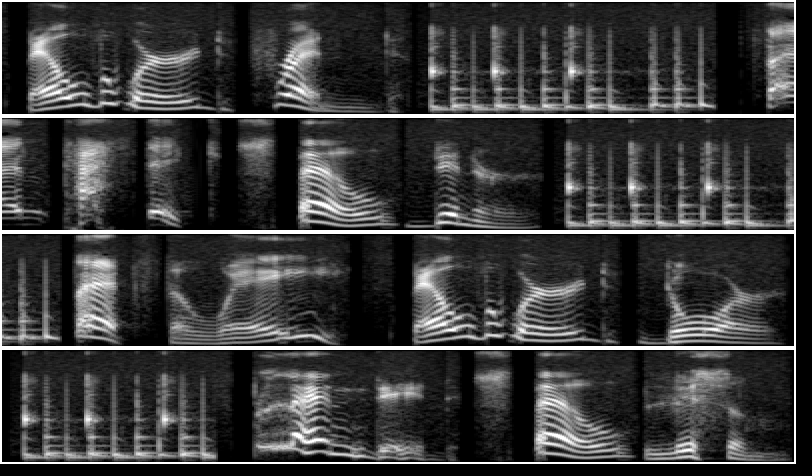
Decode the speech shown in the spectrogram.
Spell the word friend. Spell dinner. That's the way. Spell the word door. Splendid! Spell listen.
